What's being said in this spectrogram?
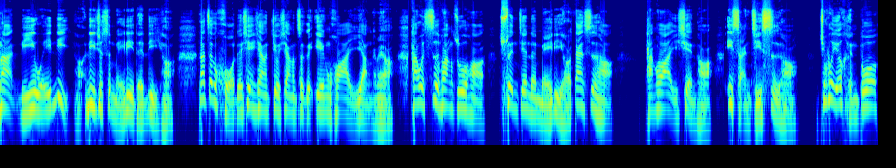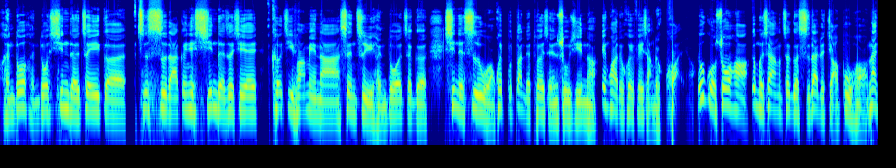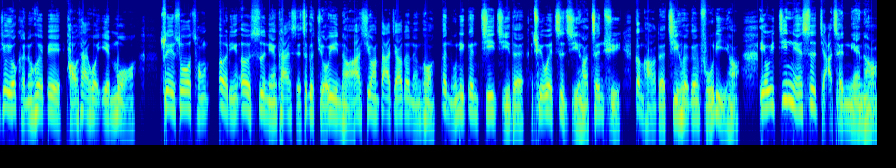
那离为丽哈，丽就是美丽的丽哈。那这个火的现象就像这个烟花一样，有没有？它会释放出哈瞬间的美丽哈，但是哈昙花一现哈，一闪即逝哈。就会有很多很多很多新的这一个知识啦，跟一些新的这些科技方面啊，甚至于很多这个新的事物啊，会不断的推陈出新呢，变化的会非常的快啊。如果说哈跟不上这个时代的脚步哈，那就有可能会被淘汰或淹没。所以说，从二零二四年开始，这个九运哈啊，希望大家都能够更努力、更积极的去为自己哈争取更好的机会跟福利哈。由于今年是甲辰年哈。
